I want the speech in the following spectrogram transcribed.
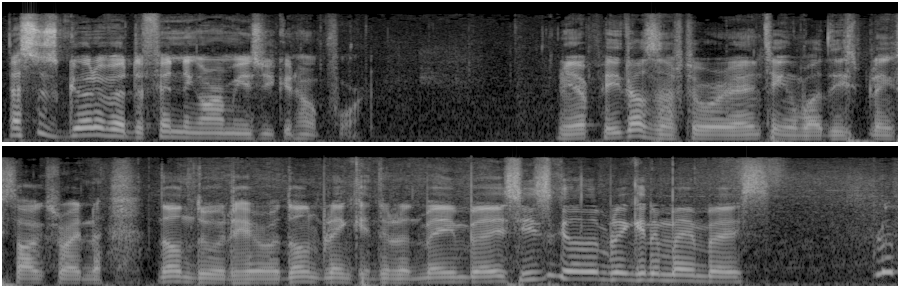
that's as good of a defending army as you can hope for. Yep, he doesn't have to worry anything about these blink stocks right now. Don't do it, Hero. Don't blink into that main base. He's gonna blink in the main base. Bloop.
